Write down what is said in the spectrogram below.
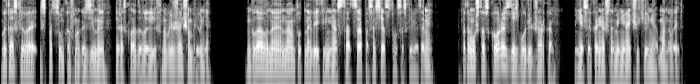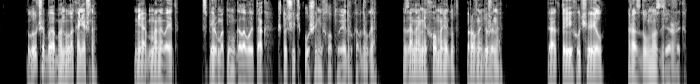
вытаскивая из-под сумков магазины и раскладывая их на ближайшем бревне. Главное, нам тут навеки не остаться по соседству со скелетами, потому что скоро здесь будет жарко, если, конечно, меня чутье не обманывает. Лучше бы обманула, конечно. Не обманывает. Спир мотнул головой так, что чуть уши не хлопнули друг об друга. За нами хома идут, ровно дюжина. Как ты их учуял? Раздул ноздри рык.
